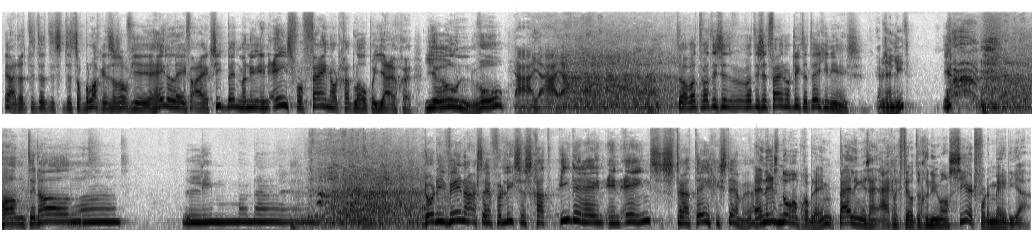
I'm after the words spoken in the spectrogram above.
Ja, dat, dat, is, dat is toch belachelijk. Het is alsof je je hele leven Ajaxiet bent... maar nu ineens voor Feyenoord gaat lopen juichen. Jeroen Woel. Ja, ja, ja. ja. wat, wat, is het, wat is het Feyenoordlied? Dat weet je niet eens. Hebben ze een lied? Ja. Hand in hand. Limonade. Door die winnaars en verliezers gaat iedereen ineens strategisch stemmen. En er is nog een probleem. Peilingen zijn eigenlijk veel te genuanceerd voor de media.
